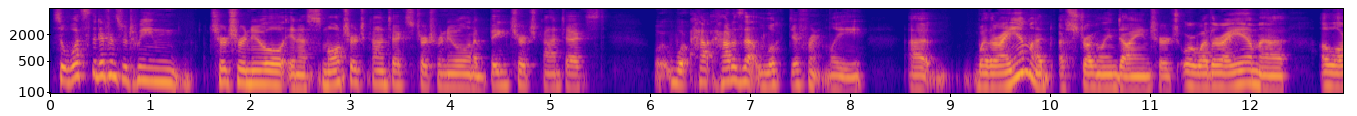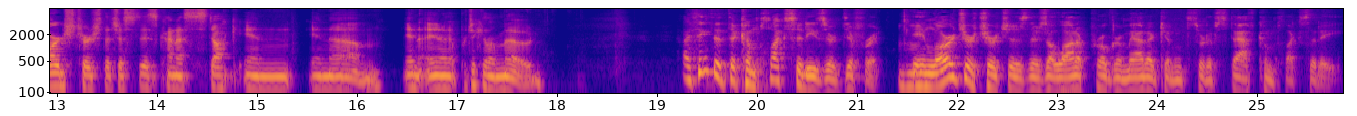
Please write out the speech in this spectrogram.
so what's the difference between church renewal in a small church context, church renewal in a big church context? What, how how does that look differently? Uh, whether I am a, a struggling dying church or whether I am a, a large church that just is kind of stuck in in um in, in a particular mode. I think that the complexities are different. Mhm. In larger churches, there's a lot of programmatic and sort of staff complexity.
